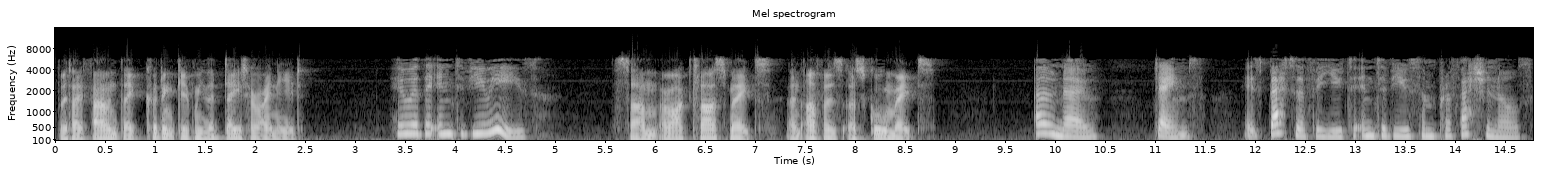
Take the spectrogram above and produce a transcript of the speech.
but I found they couldn't give me the data I need. Who are the interviewees? Some are our classmates and others are schoolmates. Oh no. James, it's better for you to interview some professionals.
